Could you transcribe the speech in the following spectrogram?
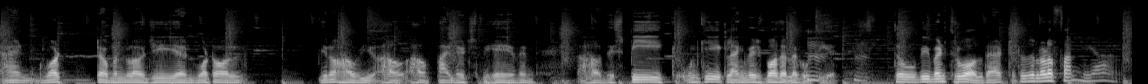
and what terminology and what all you know how you how how pilots behave and how they speak उनकी एक language बहुत अलग होती है तो we went through all that it was a lot of fun yeah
